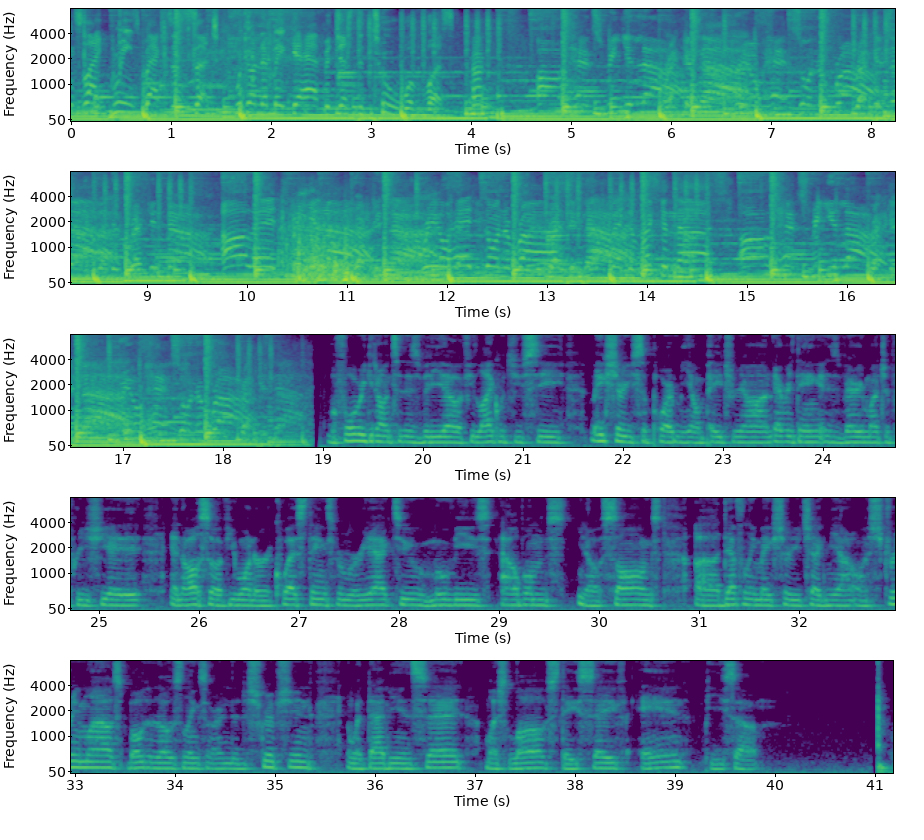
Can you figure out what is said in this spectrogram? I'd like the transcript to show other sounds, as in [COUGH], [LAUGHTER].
things like greensbacks and such. We're gonna make it happen, just the two of us. Huh? All heads realize. Recognize. Real heads on the rise. Recognize. Recognize. All heads realize. Before we get on to this video, if you like what you see, make sure you support me on Patreon. Everything is very much appreciated. And also, if you want to request things for me to react to, movies, albums, you know, songs, uh, definitely make sure you check me out on Streamlabs. Both of those links are in the description. And with that being said, much love, stay safe, and peace out.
